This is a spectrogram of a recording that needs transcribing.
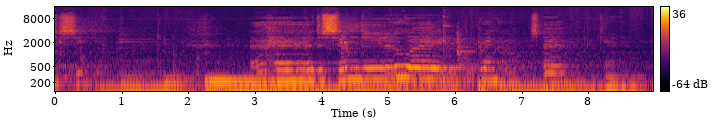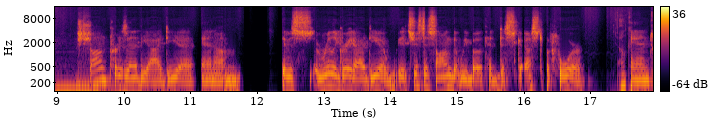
see. I had to send it away to bring us back again. Shawn presented the idea, and um, it was a really great idea. It's just a song that we both had discussed before, Okay. and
